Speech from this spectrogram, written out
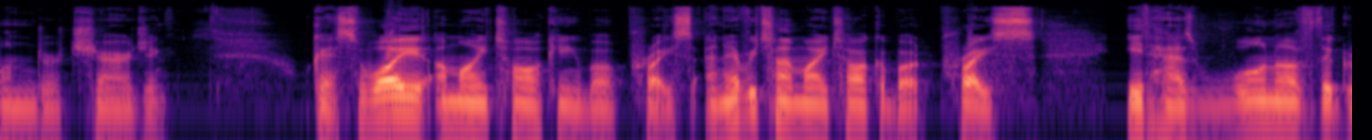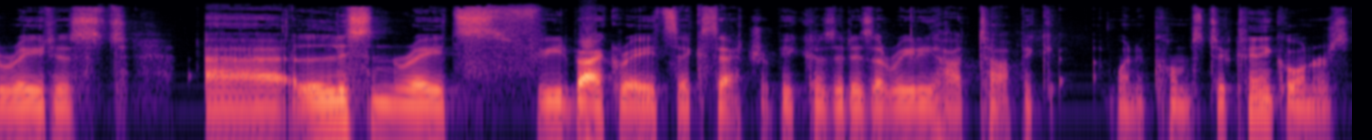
Undercharging. Okay, so why am I talking about price? And every time I talk about price, it has one of the greatest uh, listen rates, feedback rates, etc., because it is a really hot topic when it comes to clinic owners.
